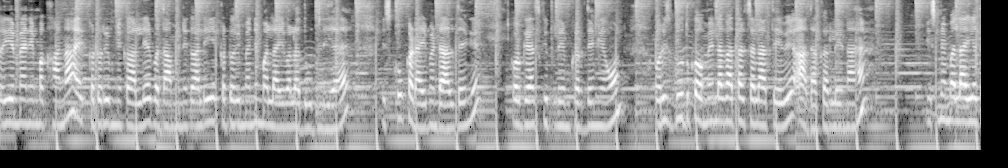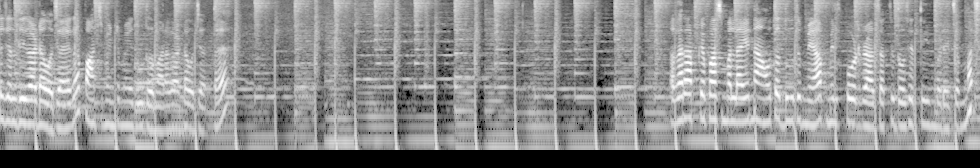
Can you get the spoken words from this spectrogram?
तो ये मैंने मखाना एक कटोरी में निकाल लिया बादाम में निकाल लिया। एक कटोरी मैंने मलाई वाला दूध लिया है। इसको कढ़ाई में डाल देंगे और गैस की फ्लेम कर देंगे ऑन और इस दूध को हमें लगातार चलाते हुए आधा कर लेना है। इसमें मलाई है तो जल्दी गाढ़ा हो जाएगा। पाँच मिनट में ये दूध हमारा गाढ़ा हो जाता है। अगर आपके पास मलाई ना हो तो दूध में आप मिल्क पाउडर डाल सकते हो, दो से तीन बड़े चम्मच।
